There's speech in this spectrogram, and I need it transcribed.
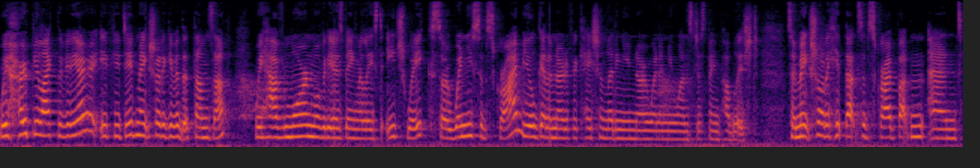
We hope you liked the video. If you did, make sure to give it the thumbs up. We have more and more videos being released each week, so when you subscribe, you'll get a notification letting you know when a new one's just been published. So make sure to hit that subscribe button and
